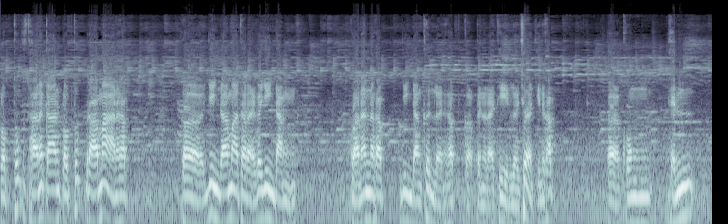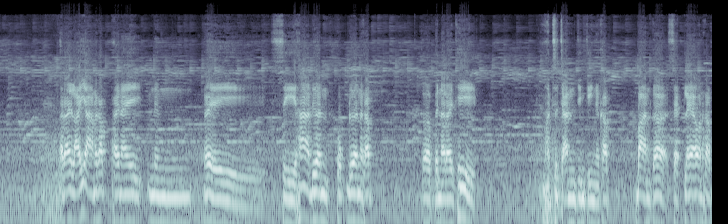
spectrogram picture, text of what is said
กลบทุกสถานการณ์กลบทุกดราม่านะครับ ก็ยิ่งดราม่าเท่าไหร่ก็ยิ่งดังกว่านั้นนะครับ ยิ่งดังขึ้นเลยนะครับ ก็เป็นอะไรที่เหลือเชื่อจริงนะครับ คงเห็นอะไรหลายอย่างนะครับ ภายในหนึ่งเอ้สี่ห้าเดือนหกเดือนนะครับ ก็เป็นอะไรที่มหัศจรรย์จริง ๆนะครับ บ้านก็เสร็จแล้วนะครับ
